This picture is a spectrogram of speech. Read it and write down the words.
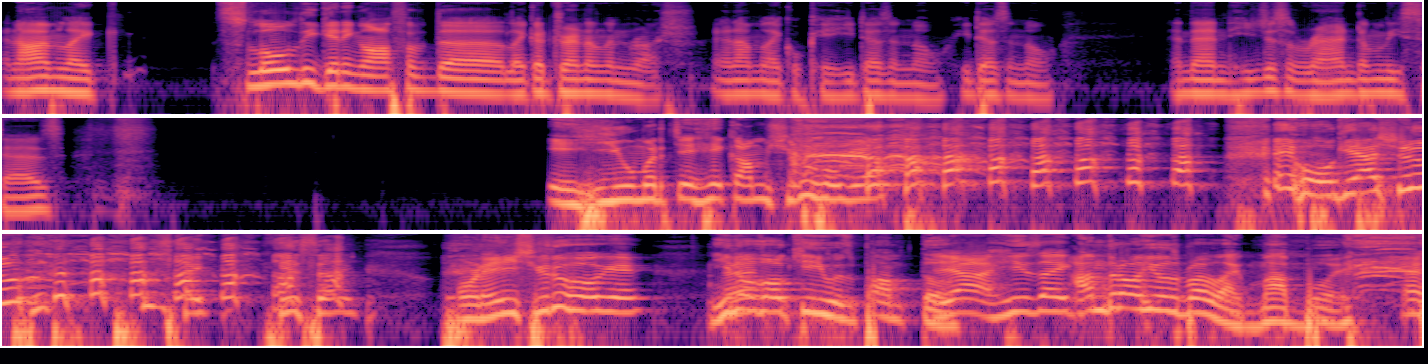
and I'm like slowly getting off of the like adrenaline rush, and I'm like, okay, he doesn't know, he doesn't know, and then he just randomly says. यही उम्र से ये काम शुरू हो गया ए हो गया शुरू like, like, you know, low key, was pumped though. yeah he's like I'm Andro, he was probably like, my boy.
